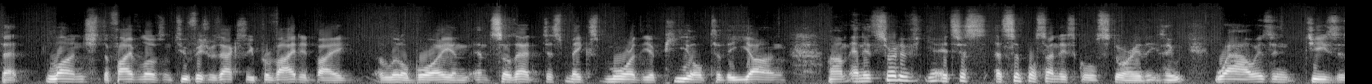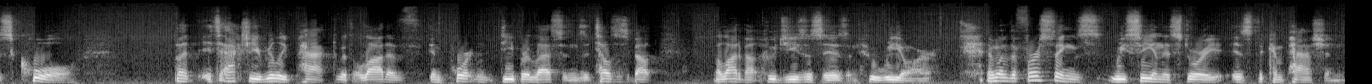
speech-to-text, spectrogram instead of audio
that lunch, the five loaves and two fish, was actually provided by a little boy, and, and so that just makes more the appeal to the young. Um, and it's sort of, you know, it's just a simple Sunday school story that you say, wow, isn't Jesus cool? But it's actually really packed with a lot of important, deeper lessons. It tells us about a lot about who Jesus is and who we are. And one of the first things we see in this story is the compassion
